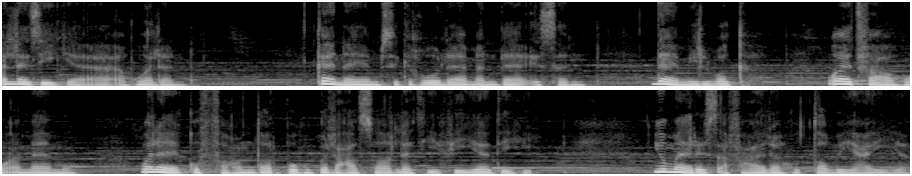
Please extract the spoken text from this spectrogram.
الذي جاء أولا. كان يمسك غلاما بائسا. دامي الوجه ويدفعه أمامه ولا يكف عن ضربه بالعصا التي في يده. يمارس أفعاله الطبيعية.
